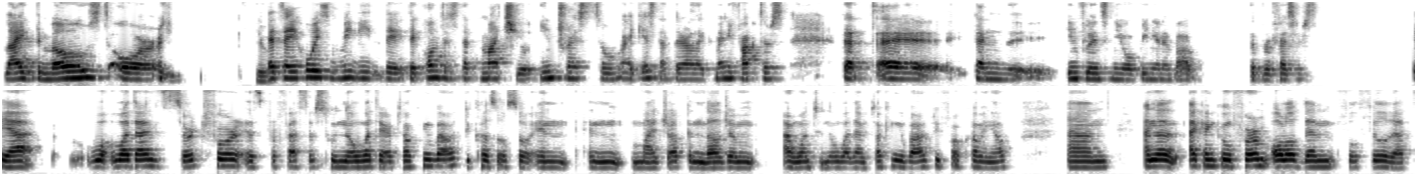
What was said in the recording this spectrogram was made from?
like the most or you. let's say who is maybe the, the contents that match your interests so i guess that there are like many factors that uh, can influence in your opinion about the professors? Yeah. What i search for is professors who know what they're talking about because also in in my job in belgium i want to know what i'm talking about before coming up. Um, and uh, i can confirm all of them fulfill that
